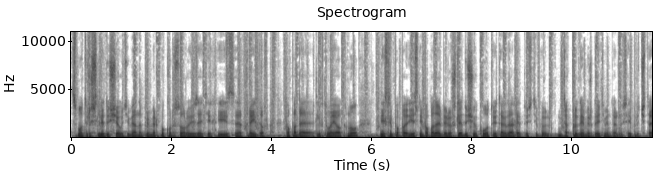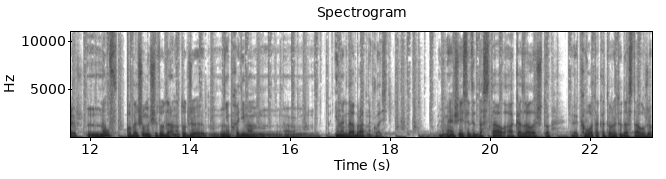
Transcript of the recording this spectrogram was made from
смотришь следующее у тебя, например, по курсору из этих, из э, трейдов, попадает ли в твое окно. Если, попа- если не попадает, берешь следующую квоту и так далее. То есть, типа, так прыгай между этими, наверное, все и прочитаешь. Ну, по большому счету, да. Но тут же необходимо эм, иногда обратно класть. Понимаешь, если ты достал, а оказалось, что э, квота, которую ты достал уже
